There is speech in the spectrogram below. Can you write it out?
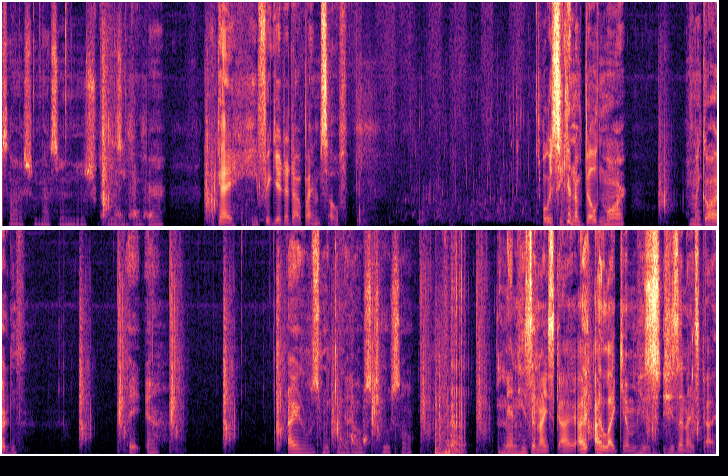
Slash message crazy creeper. Okay, he figured it out by himself. Oh, is he gonna build more? Oh my god. Wait, yeah. I was making a house too, so. Man, he's a nice guy. I, I like him. He's he's a nice guy.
